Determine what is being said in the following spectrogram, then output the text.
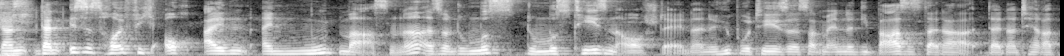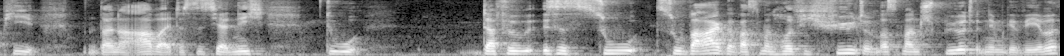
Dann, dann ist es häufig auch ein, ein Mutmaßen. Ne? Also du musst, du musst Thesen aufstellen. Eine Hypothese ist am Ende die Basis deiner, deiner Therapie und deiner Arbeit. Das ist ja nicht, du dafür ist es zu, zu vage, was man häufig fühlt und was man spürt in dem Gewebe.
